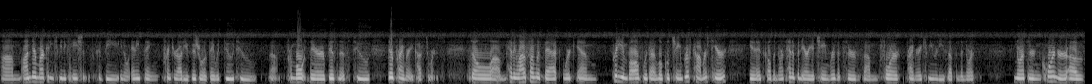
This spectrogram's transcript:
um, on their marketing communications. Could be you know anything print or audio that they would do to um, promote their business to their primary customers. So um, having a lot of fun with that. We're um, pretty involved with our local chamber of commerce here. It's called the North Hennepin Area Chamber that serves um, four primary communities up in the north northern corner of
